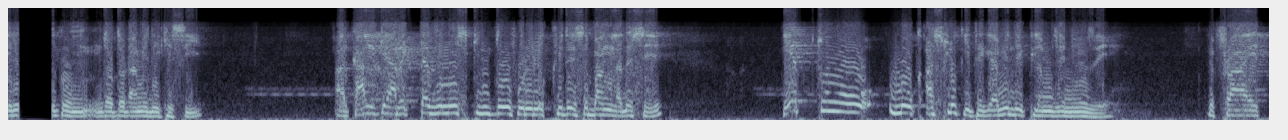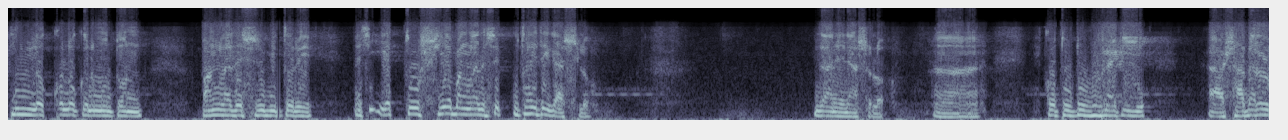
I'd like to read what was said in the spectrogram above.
এরকম যতটা আমি দেখেছি। আর কালকে আরেকটা জিনিস কিন্তু পরিলক্ষিত হয়েছে বাংলাদেশে। এত লোক আসলো কি থেকে? আমি দেখলাম যে নিউজে। প্রায় তিন লক্ষ লোকের মতন বাংলাদেশের ভিতরে আচ্ছা, এত শিয়া বাংলাদেশে কোথায় থেকে আসলো? জানি না আসলো। কতটুকু নাকি সাধারণ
